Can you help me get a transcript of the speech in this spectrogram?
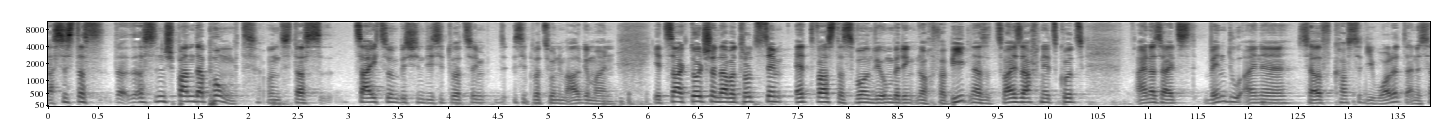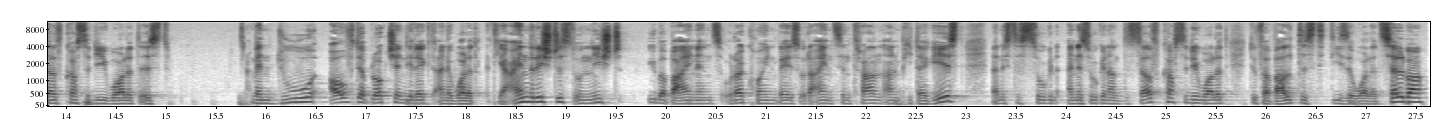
Das ist, das, das ist ein spannender Punkt und das zeigt so ein bisschen die Situation, Situation im Allgemeinen. Jetzt sagt Deutschland aber trotzdem etwas, das wollen wir unbedingt noch verbieten. Also zwei Sachen jetzt kurz. Einerseits, wenn du eine Self-Custody-Wallet, eine Self-Custody-Wallet ist, wenn du auf der Blockchain direkt eine Wallet dir einrichtest und nicht über Binance oder Coinbase oder einen zentralen Anbieter gehst, dann ist das eine sogenannte Self-Custody-Wallet. Du verwaltest diese Wallet selber,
